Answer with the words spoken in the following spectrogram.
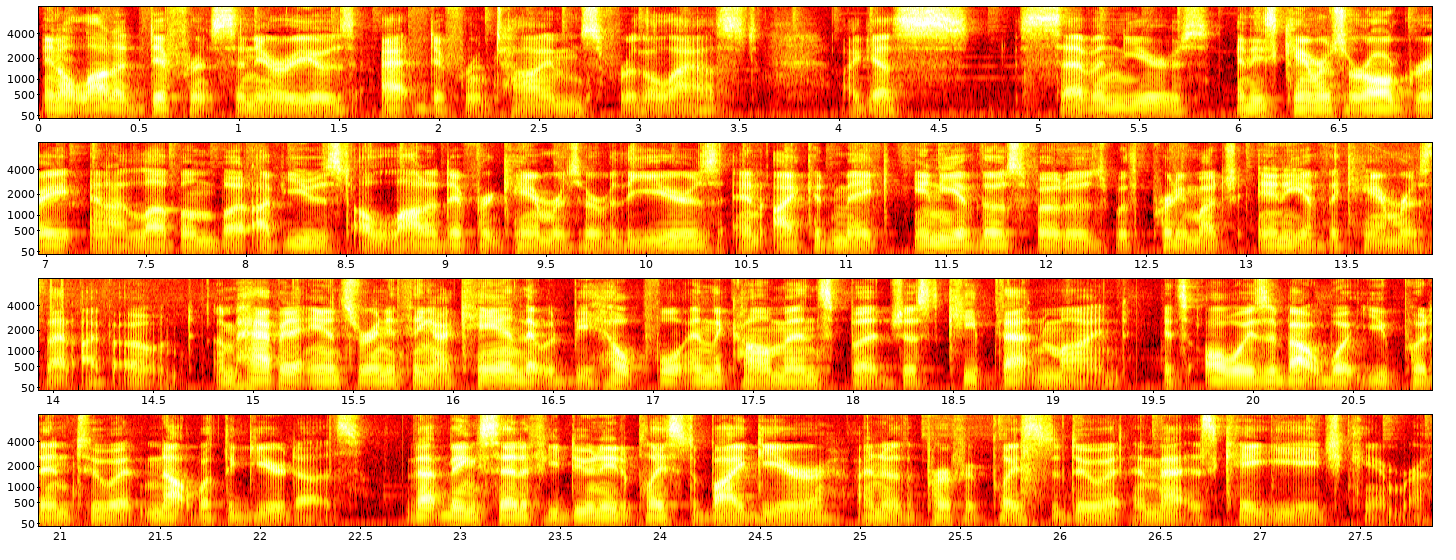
in a lot of different scenarios at different times for the last, I guess, seven years. And these cameras are all great and I love them, but I've used a lot of different cameras over the years and I could make any of those photos with pretty much any of the cameras that I've owned. I'm happy to answer anything I can that would be helpful in the comments, but just keep that in mind. It's always about what you put into it, not what the gear does. That being said, if you do need a place to buy gear, I know the perfect place to do it, and that is KEH Camera.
